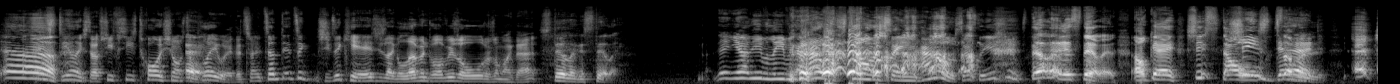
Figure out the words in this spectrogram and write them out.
Yeah. And ah. stealing stuff. She sees toys she wants to play with. It's, it's, a, it's a, she's a kid. She's like 11, 12 years old or something like that. Stealing is stealing. You're not even leaving the house. It's still in the same house. That's the issue. Stealing is stealing. Okay, she stole. She's dead. it. It,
